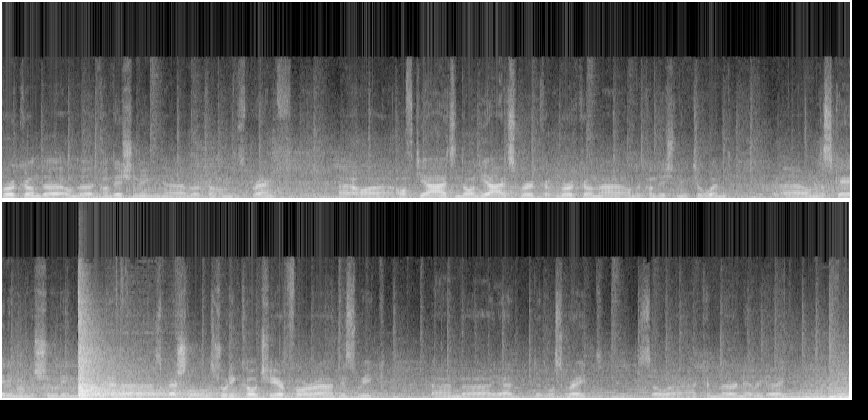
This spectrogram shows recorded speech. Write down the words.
Work on the on the conditioning, uh, work on, on the strength uh, off the ice and on the ice. Work work on uh, on the conditioning too, and uh, on the skating, on the shooting. We had a special shooting coach here for uh, this week, and yeah, that was great. So I can learn every day.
